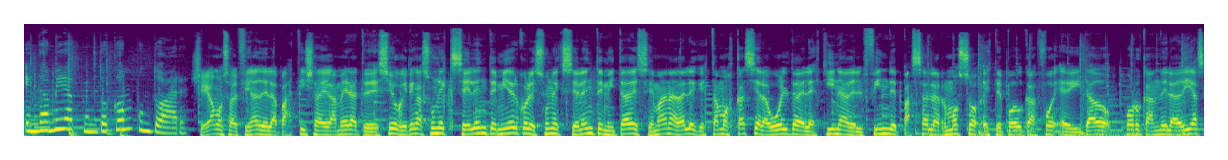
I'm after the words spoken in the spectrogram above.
en gamera.com.ar. Llegamos al final de la pastilla de Gamera. Te deseo que tengas un excelente miércoles, una excelente mitad de semana. Dale que estamos casi a la vuelta de la esquina del fin de Pasar Hermoso. Este podcast fue editado por Candela Díaz.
